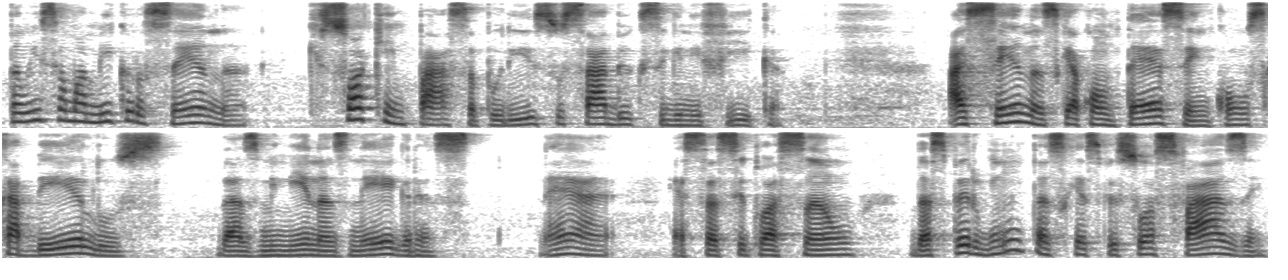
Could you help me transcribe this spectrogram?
Então, isso é uma microcena que só quem passa por isso sabe o que significa. As cenas que acontecem com os cabelos das meninas negras, né? essa situação das perguntas que as pessoas fazem.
